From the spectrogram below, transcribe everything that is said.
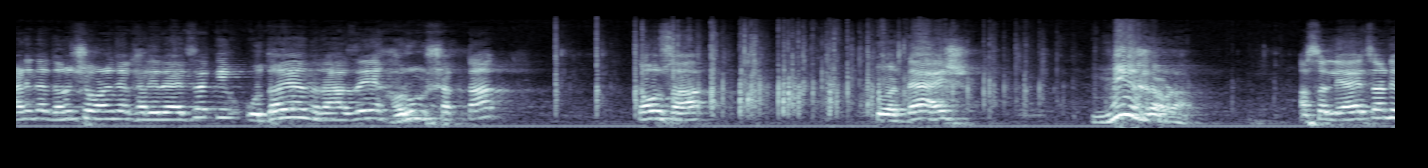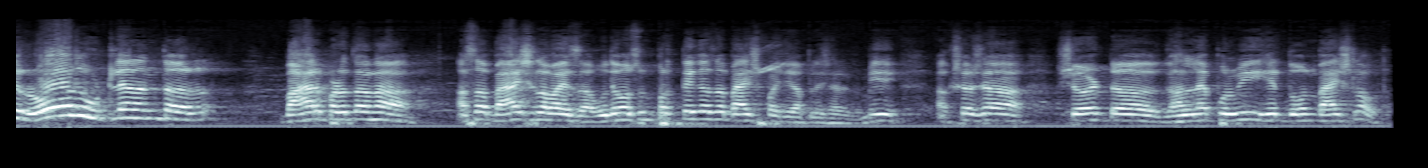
आणि त्या धनुष्यबाणाच्या खाली राहायचं की उदयन राजे हरू शकतात कंसा किंवा डॅश मी हरवणार असं लिहायचं आणि रोज उठल्यानंतर बाहेर पडताना असा बॅच लावायचा. उद्यापासून प्रत्येकाचा बॅच पाहिजे आपल्या शरीरात मी अक्षरशः शर्ट घालण्यापूर्वी हे दोन बॅच लावतो.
